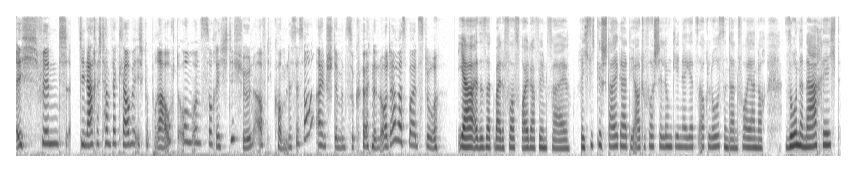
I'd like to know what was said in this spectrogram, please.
ich finde, die Nachricht haben wir, glaube ich, gebraucht, um uns so richtig schön auf die kommende Saison einstimmen zu können, oder? Was meinst du? Ja, also es hat meine Vorfreude auf jeden Fall richtig gesteigert. Die Autovorstellungen gehen ja jetzt auch los und dann vorher noch so eine Nachricht.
